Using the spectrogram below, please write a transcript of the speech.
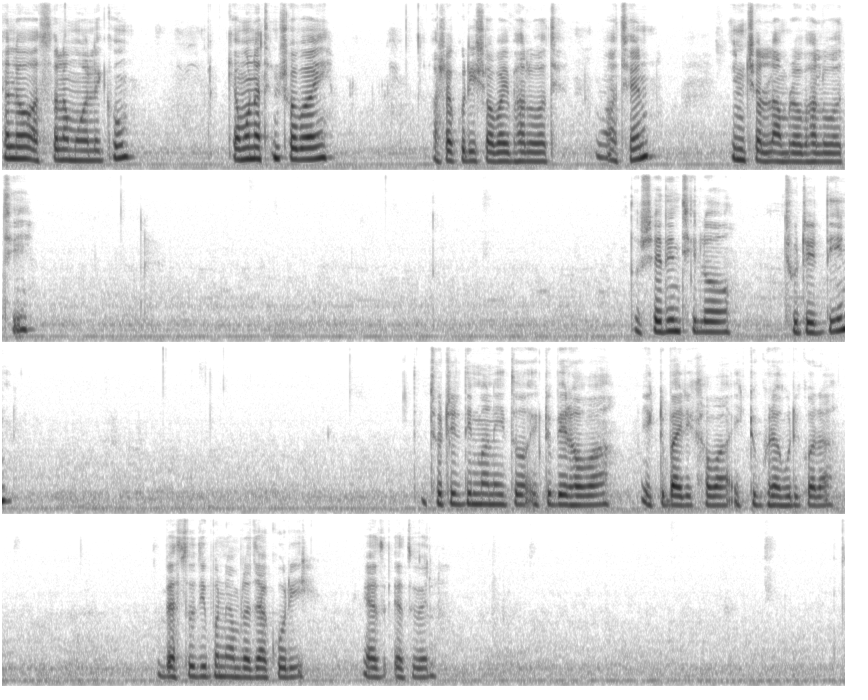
Hello, আসসালামু আলাইকুম। কেমন আছেন সবাই? আশা করি সবাই ভালো আছেন আছেন। ইনশাল্লাহ আমরাও ভালো আছি। তো সেদিন ছিল ছুটির দিন। ছুটির দিন মানেই তো একটু বের হওয়া, একটু বাইরে খাওয়া, একটু ঘোরাঘুরি করা। ব্যস্ত জীবনে আমরা যা করি অ্যাজ অ্যাজ ওয়েল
